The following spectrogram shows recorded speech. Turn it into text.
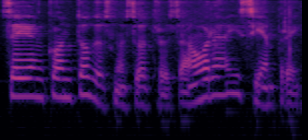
sean con todos nosotros, ahora y siempre.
